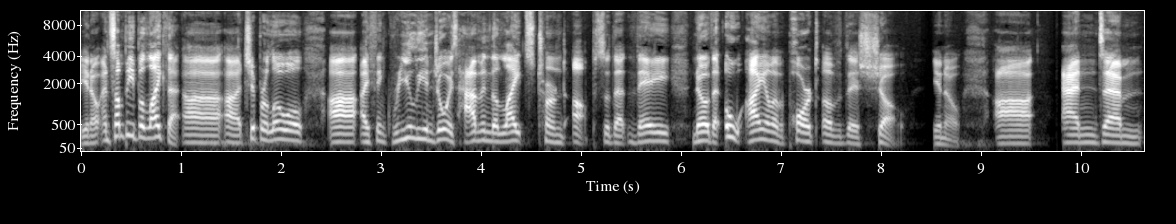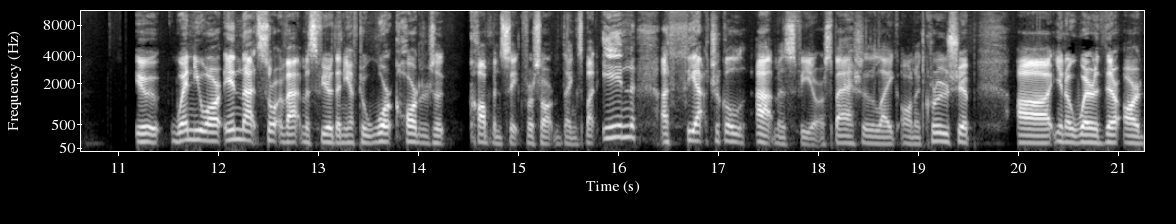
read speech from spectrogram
you know and some people like that. Uh, uh chipper lowell uh i think really enjoys having the lights turned up so that they know that oh i am a part of this show you know. Uh and um you, when you are in that sort of atmosphere then you have to work harder to compensate for certain things. But in a theatrical atmosphere especially like on a cruise ship uh you know where there are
